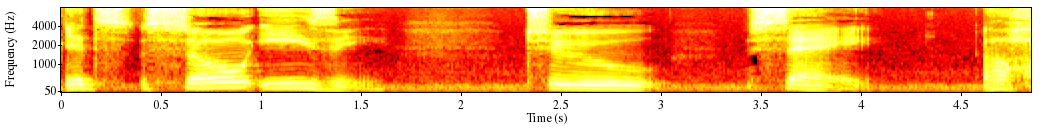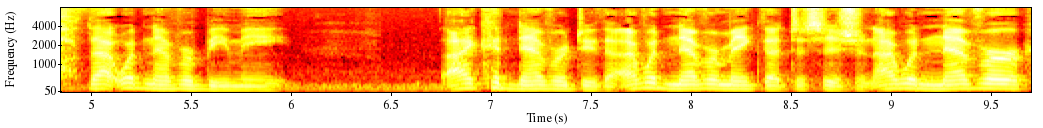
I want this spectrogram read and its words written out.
It's so easy to say, "Oh, that would never be me." I could never do that. I would never make that decision. I would never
